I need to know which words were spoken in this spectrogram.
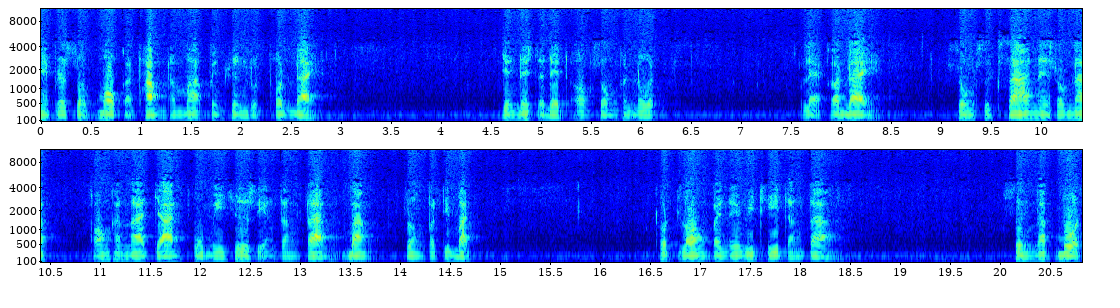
ให้ประสบโมกขธรรมธรรมะเป็นเครื่องหลุดพ้นได้ จึงได้เสด็จออกทรงผนวด และก็ได้ทรงศึกษาในสำนักของคณาจารย์ผู้มีชื่อเสียงต่าง ๆ บ้างทรงปฏิบัติ ทดลองไปในวิธีต่าง ๆ ซึ่งนักบวช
